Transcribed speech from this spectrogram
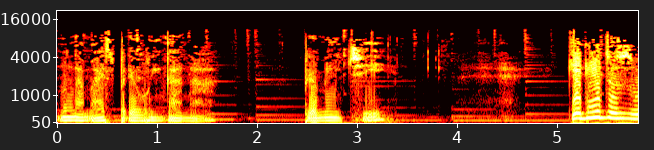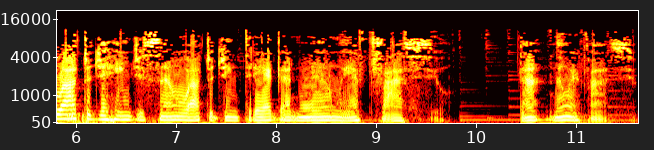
não dá mais para eu enganar, para eu mentir. Queridos, o ato de rendição, o ato de entrega não é fácil, tá? Não é fácil.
